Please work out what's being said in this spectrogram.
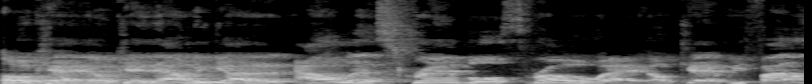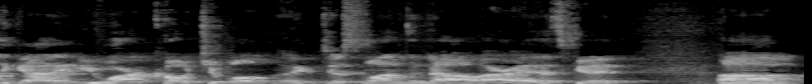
Okay, okay, now we got it. Outlet, scramble, throwaway. Okay, we finally got it. You are coachable. I just wanted to know. All right, that's good. Um,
